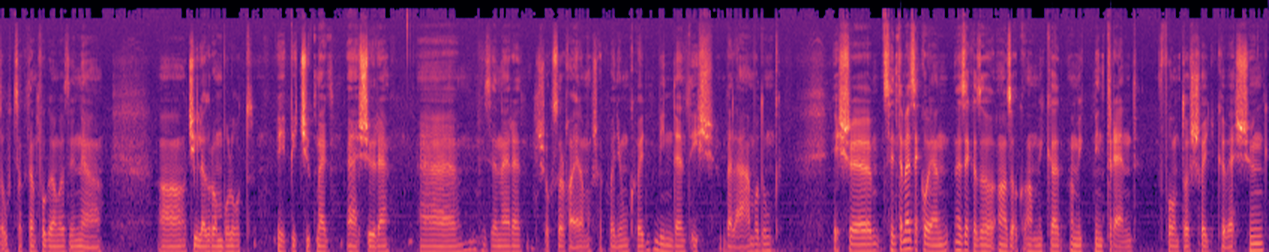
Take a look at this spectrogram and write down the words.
úgy szoktam fogalmazni, ne a, a csillagrombolót építsük meg elsőre, hiszen erre sokszor hajlamosak vagyunk, hogy mindent is beleálmodunk. És szerintem ezek olyan, ezek az, azok, amik, amik mint trend fontos, hogy kövessünk,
